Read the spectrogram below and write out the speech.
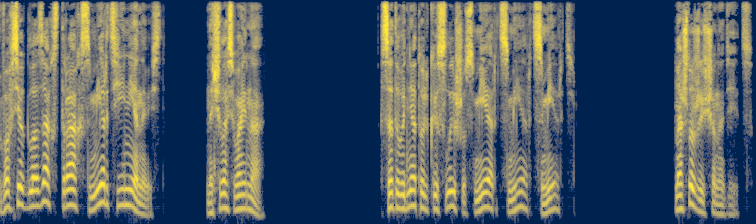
Во всех глазах страх, смерть и ненависть. Началась война. С этого дня только и слышу смерть, смерть, смерть. На что же еще надеяться?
